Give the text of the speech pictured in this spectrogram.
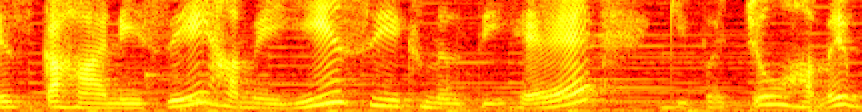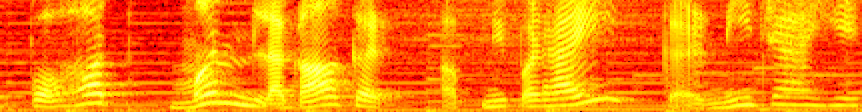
इस कहानी से हमें ये सीख मिलती है कि बच्चों, हमें बहुत मन लगाकर अपनी पढ़ाई करनी चाहिए,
